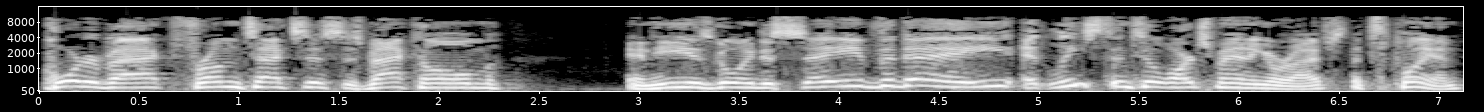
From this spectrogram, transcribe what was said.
quarterback from Texas is back home, and he is going to save the day at least until Arch Manning arrives. That's the plan.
